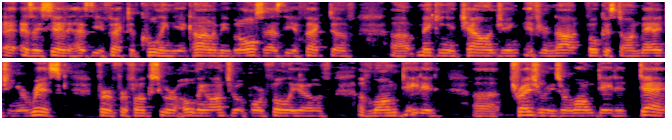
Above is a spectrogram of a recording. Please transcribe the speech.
As I said, it has the effect of cooling the economy, but also has the effect of uh, making it challenging if you're not focused on managing your risk for, for folks who are holding on to a portfolio of, of long dated uh, treasuries or long dated debt.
